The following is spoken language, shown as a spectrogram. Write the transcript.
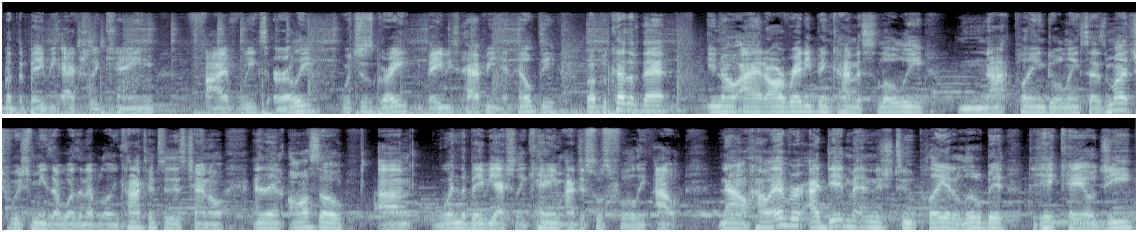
but the baby actually came five weeks early, which is great. The baby's happy and healthy, but because of that, you know, I had already been kind of slowly not playing Duel Links as much, which means I wasn't uploading content to this channel. And then also, um, when the baby actually came, I just was fully out. Now, however, I did manage to play it a little bit to hit KOG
